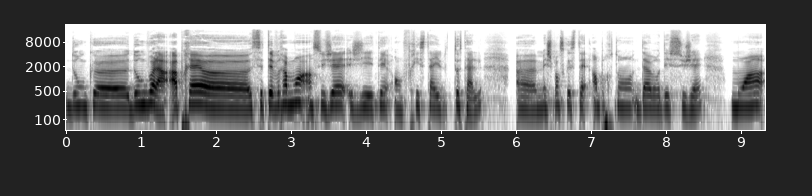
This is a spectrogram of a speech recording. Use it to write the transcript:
Donc, euh, donc voilà, après c'était vraiment un sujet, j'y étais en freestyle total, mais je pense que c'était important d'aborder ce sujet. Moi,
